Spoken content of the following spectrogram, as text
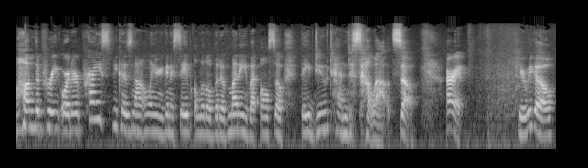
on the pre-order price because not only are you gonna save a little bit of money, but also they do tend to sell out. So, all right, here we go.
